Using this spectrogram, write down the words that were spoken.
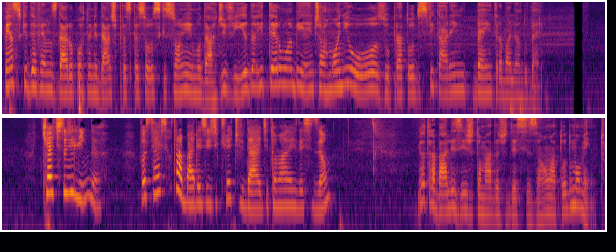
penso que devemos dar oportunidade para as pessoas que sonham em mudar de vida e ter um ambiente harmonioso para todos ficarem bem, trabalhando bem. Que atitude linda! Você acha que seu trabalho exige criatividade e tomada de decisão? Meu trabalho exige tomadas de decisão a todo momento.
